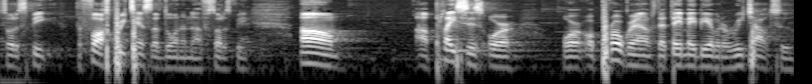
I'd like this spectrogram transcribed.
So to speak. The false pretense of doing enough, so to speak. Um, uh, places or, or or programs that they may be able to reach out to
